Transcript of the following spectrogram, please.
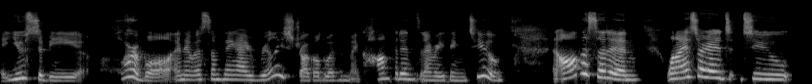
it used to be horrible. And it was something I really struggled with in my confidence and everything too. And all of a sudden, when I started to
